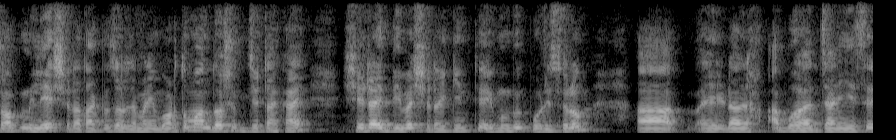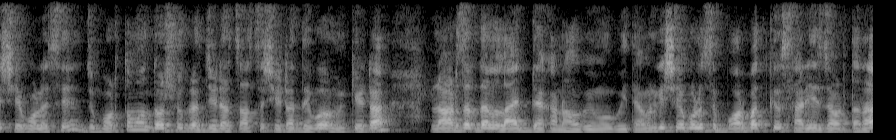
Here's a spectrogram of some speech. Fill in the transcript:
সব মিলিয়ে সেটা থাকতে চলেছে। মানে বর্তমান দর্শক যেটা খায় সেটাই দিবে সেটাই কিন্তু এই মুভির পরিচালক এটা আবহাওয়া জানিয়েছে, সে বলেছে যে বর্তমান দর্শকরা যেটা চাচ্ছে সেটা দেবো এমনকি এটা লার্জার দ্যান লাইভ দেখানো হবে মুভিতে এমনকি সে বলেছে বরবাদকে সারিয়ে যাওয়ার তারা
